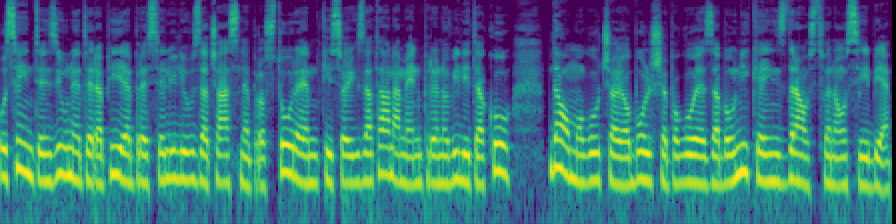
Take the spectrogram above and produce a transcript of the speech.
vse intenzivne terapije preselili v začasne prostore, ki so jih za ta namen prenovili tako, da omogočajo boljše pogoje za bolnike in zdravstveno osebje.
